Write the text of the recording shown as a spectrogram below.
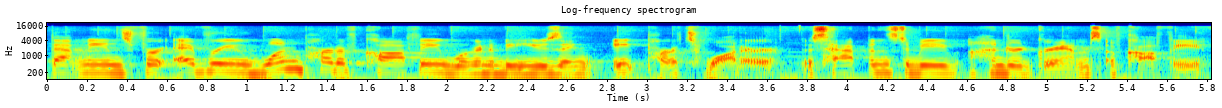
that means for every one part of coffee, we're gonna be using eight parts water. This happens to be 100 grams of coffee.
